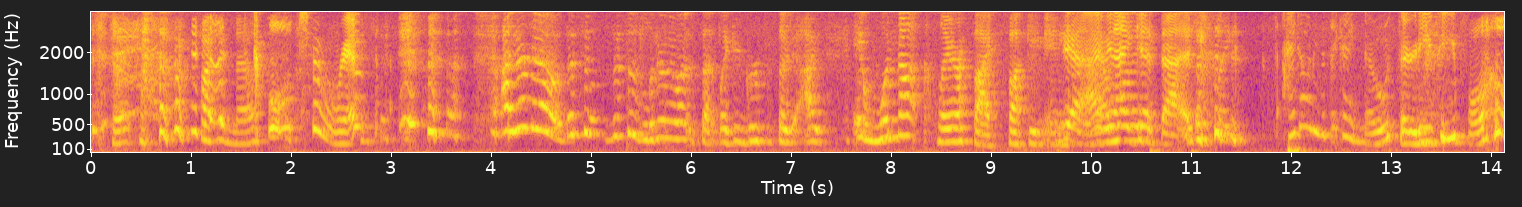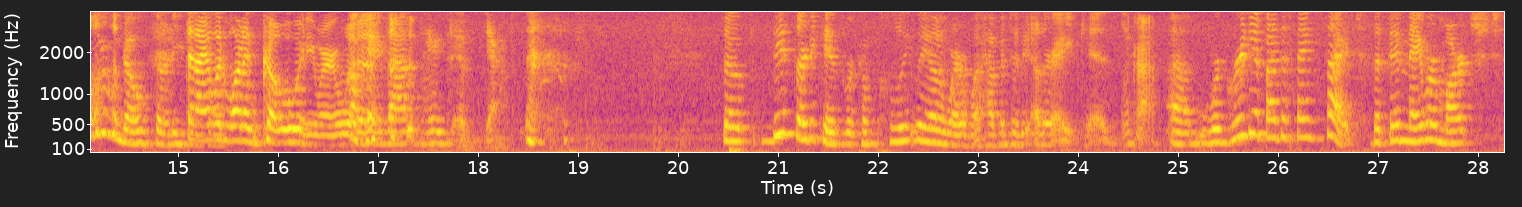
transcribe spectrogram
I don't fucking know. School trip? I don't know. This is this is literally what it said. Like a group of thirty. I it would not clarify fucking anything. Yeah, I mean, I get that. It's just like, I don't even think I know 30 people You know thirty. people. that I would want to go anywhere with. Okay, that there you go. yeah. so these thirty kids were completely unaware of what happened to the other eight kids. Okay. Um, were greeted by the same sight, but then they were marched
